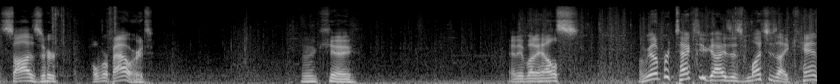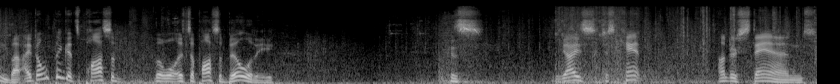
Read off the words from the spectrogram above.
Saws are overpowered. Okay. Anybody else? I'm gonna protect you guys as much as I can, but I don't think it's possible. Well, it's a possibility. Because you guys just can't understand.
